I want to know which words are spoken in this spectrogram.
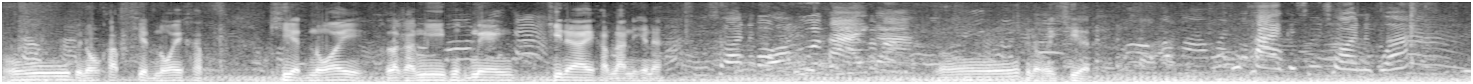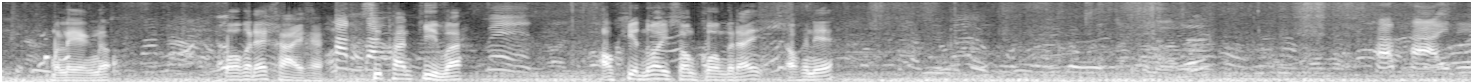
โอ้พี่น้องครับเขียดน้อยครับเขียดน้อย แล้วก็มีพวกแมงขี้นายครับร้านนี้นะชื่อชอยนึกว่าผู้ชายกันโอ้พี่น้องไอ้เขียดผู้ชายก็ชื่อชอยนึกว่าแมลงเนาะพอก็ได้ขายครับพันบาทสิบพันกีบวะแม่นเอาเขียดน้อยสองกองก็ได้ เอาแค่นี้ ท้าทายดิ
